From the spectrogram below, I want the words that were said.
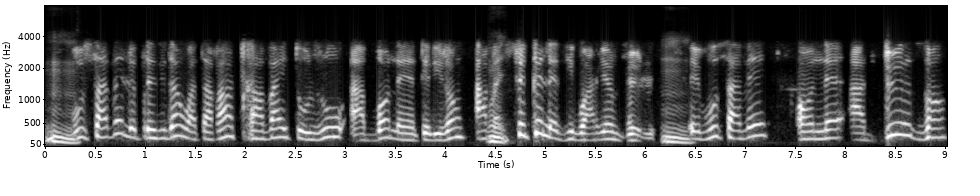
Hmm. Vous savez, le président Ouattara travaille toujours à bonne intelligence avec ce que les Ivoiriens veulent. Et vous savez, on est à deux ans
